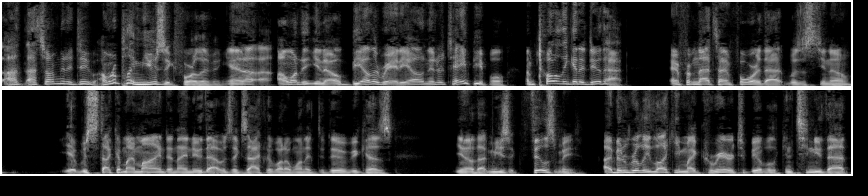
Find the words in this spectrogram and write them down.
uh, that's what I'm going to do. I want to play music for a living, and I, I want to, you know, be on the radio and entertain people. I'm totally going to do that. And from that time forward, that was, you know, it was stuck in my mind, and I knew that was exactly what I wanted to do because, you know, that music fills me. I've been really lucky in my career to be able to continue that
